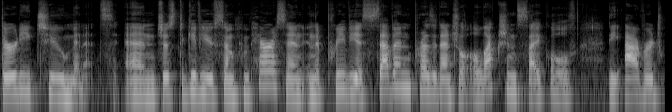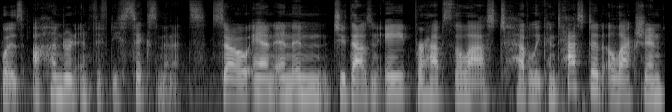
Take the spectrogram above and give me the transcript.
32 minutes. And just to give you some comparison, in the previous seven presidential election cycles, the average was 156 minutes. So, and, and in 2008, perhaps the last heavily contested election,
